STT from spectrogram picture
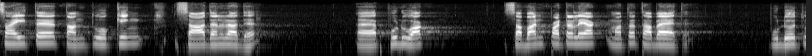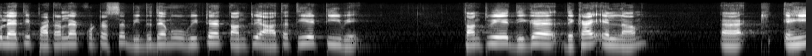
සහිත තන්තුවකින් සාදන ලද පුඩුවක් සබන් පටලයක් මත තබා ඇත. පුඩුව තුළ ඇති පටලයක් කොටස බිඳ දැමූ විට තන්තුවේ ආතතියේ ටී වේ. තන්තුවේ දිග දෙකයි එල් නම් එහි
